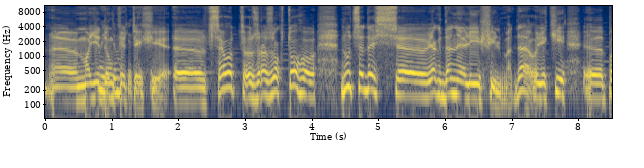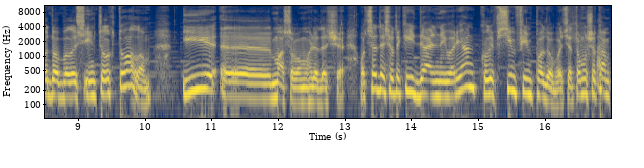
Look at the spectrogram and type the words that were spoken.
Мої, Мої думки, думки тихі. Це от зразок того, ну це десь як Данелії фільми, да, які подобались інтелектуалам, і е, масовому глядачу. Оце десь отакий ідеальний варіант, коли всім фільм подобається, тому що там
